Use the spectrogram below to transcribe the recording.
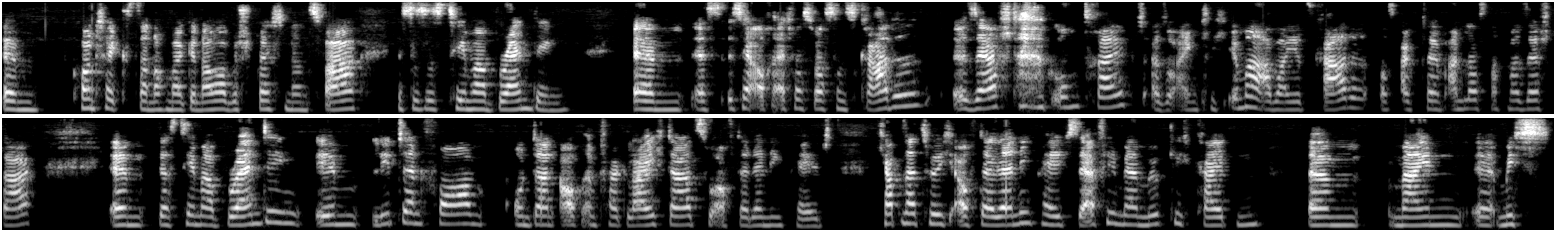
ähm, Kontext dann nochmal genauer besprechen. Und zwar ist es das Thema Branding. Ähm, es ist ja auch etwas, was uns gerade äh, sehr stark umtreibt, also eigentlich immer, aber jetzt gerade aus aktuellem Anlass nochmal sehr stark. Ähm, das Thema Branding im Lead-Gen-Form und dann auch im Vergleich dazu auf der Landingpage. Ich habe natürlich auf der Landingpage sehr viel mehr Möglichkeiten, ähm, mein, äh, mich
